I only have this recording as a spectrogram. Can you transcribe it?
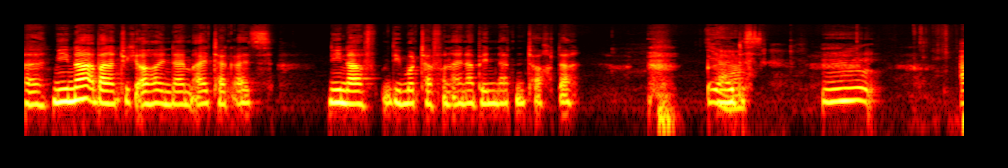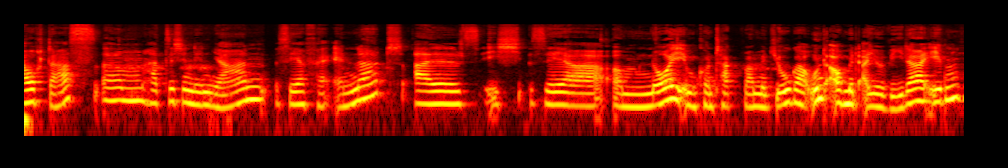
äh, Nina, aber natürlich auch in deinem Alltag als Nina, die Mutter von einer behinderten Tochter. Ja. Beides. Auch das ähm, hat sich in den Jahren sehr verändert, als ich sehr ähm, neu im Kontakt war mit Yoga und auch mit Ayurveda eben.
